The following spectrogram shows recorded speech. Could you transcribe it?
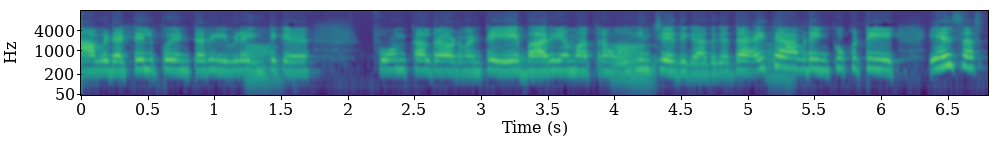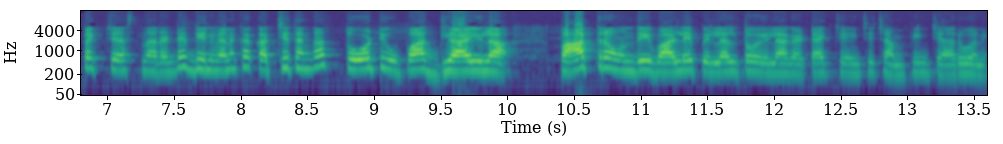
ఆవిడ అటు వెళ్ళిపోయి ఉంటారు ఈవిడ ఇంటికి ఫోన్ కాల్ రావడం అంటే ఏ భార్య మాత్రం ఊహించేది కాదు కదా. అయితే ఆవిడ ఇంకొకటి ఏం సస్పెక్ట్ చేస్తున్నారంటే దీని వెనక ఖచ్చితంగా తోటి ఉపాధ్యాయుల పాత్ర ఉంది. వాళ్ళే పిల్లలతో ఇలాగ అటాక్ చేయించి చంపించారు అని.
